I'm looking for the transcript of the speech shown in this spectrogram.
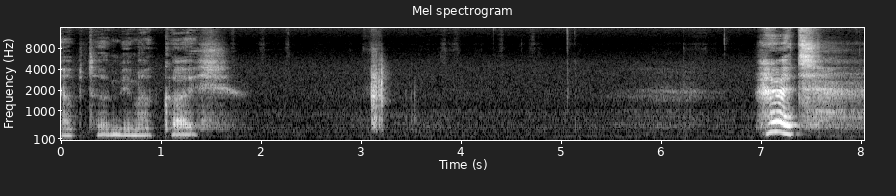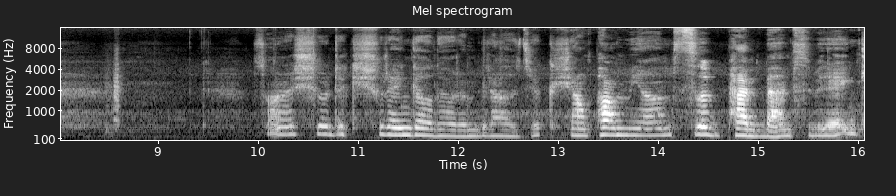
Yaptığım bir makyaj. Evet. Sonra şuradaki şu rengi alıyorum birazcık. Şampanyamsı, pembemsi bir renk.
